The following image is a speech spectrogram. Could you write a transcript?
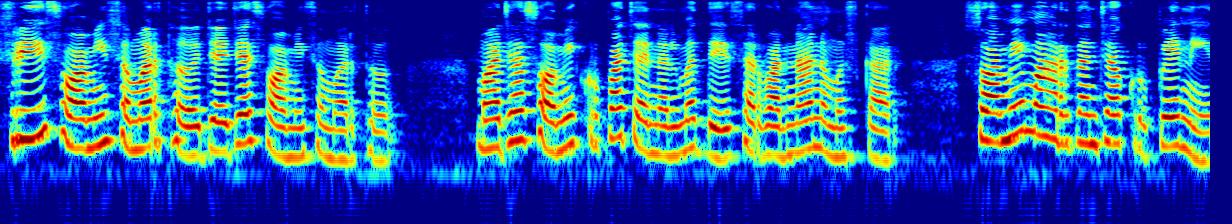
श्री स्वामी समर्थ जय जय स्वामी समर्थ. माझ्या स्वामी कृपा चॅनलमध्ये सर्वांना नमस्कार. स्वामी महाराजांच्या कृपेने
